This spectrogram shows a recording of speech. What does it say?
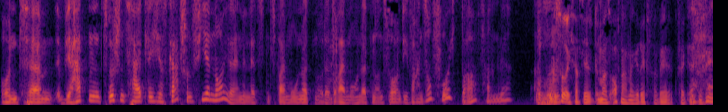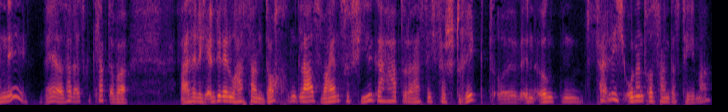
Und ähm, wir hatten zwischenzeitlich, es gab schon vier neue in den letzten zwei Monaten oder drei Monaten und so. Und die waren so furchtbar, fanden wir. Also, Ach so, ich dachte, ihr hättet immer das Aufnahmegerät ver vergessen. nee, nee, das hat alles geklappt, aber weiß ich nicht, entweder du hast dann doch ein Glas Wein zu viel gehabt oder hast dich verstrickt äh, in irgendein völlig uninteressantes Thema.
